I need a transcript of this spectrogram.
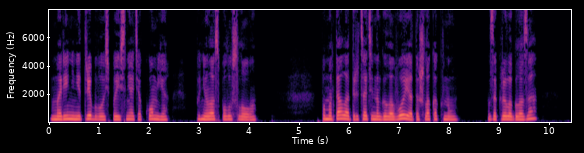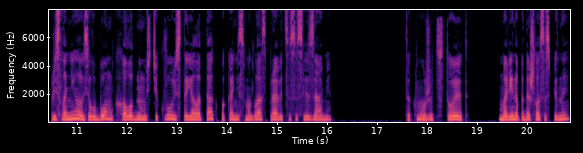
Марине не требовалось пояснять, о ком я, поняла с полуслова. Помотала отрицательно головой и отошла к окну. Закрыла глаза, прислонилась лбом к холодному стеклу и стояла так, пока не смогла справиться со слезами. «Так, может, стоит?» Марина подошла со спины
